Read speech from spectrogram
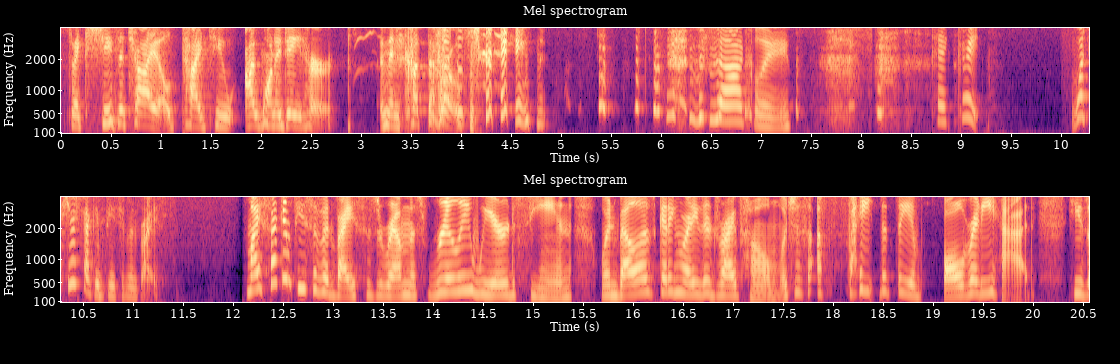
It's like she's a child tied to I want to date her and then cut the rope. String. exactly. Okay, great. What's your second piece of advice? My second piece of advice is around this really weird scene when Bella's getting ready to drive home, which is a fight that they have already had. He's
